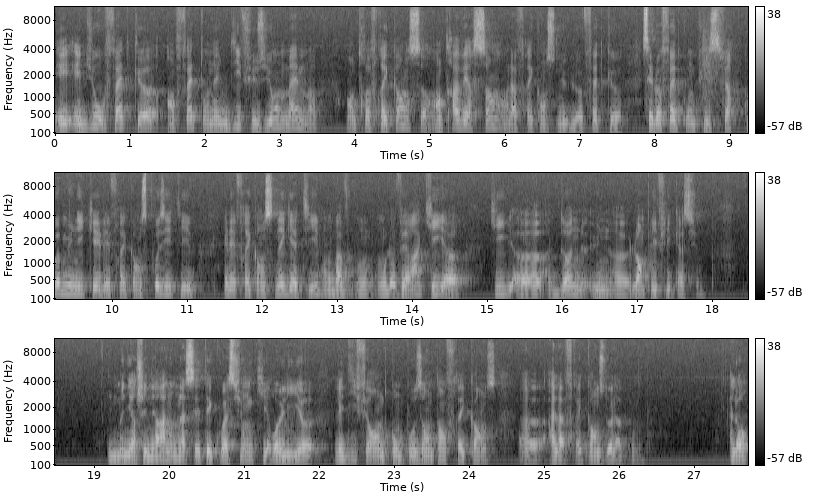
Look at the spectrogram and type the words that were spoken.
est, dû au fait qu'en fait, on a une diffusion même entre fréquences en traversant la fréquence nulle. Le fait que, c'est le fait qu'on puisse faire communiquer les fréquences positives et les fréquences négatives, on, va, on, le verra, qui, euh, qui euh, donne euh, l'amplification. D'une manière générale, on a cette équation qui relie les différentes composantes en fréquence à la fréquence de la pompe. Alors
